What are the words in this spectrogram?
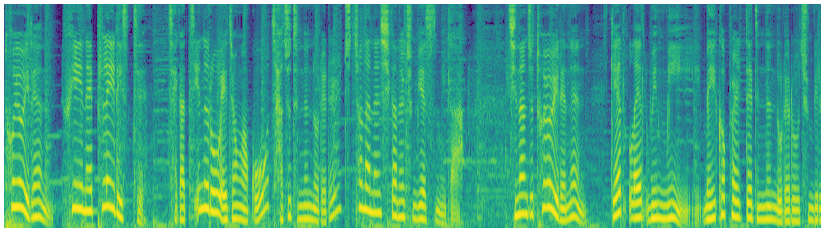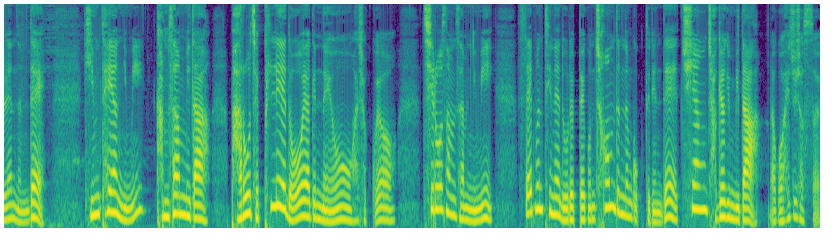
토요일은 휘인의 플레이리스트, 제가 찐으로 애정하고 자주 듣는 노래를 추천하는 시간을 준비했습니다. 지난주 토요일에는 Get Let With Me 메이크업 할 때 듣는 노래로 준비를 했는데 김태연 님이 감사합니다. 바로 제 플리에 넣어야겠네요 하셨고요. 7533님이 세븐틴의 노래 빼곤 처음 듣는 곡들인데 취향 저격입니다. 라고 해주셨어요.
